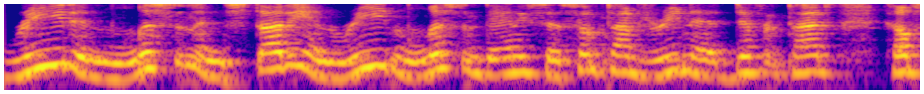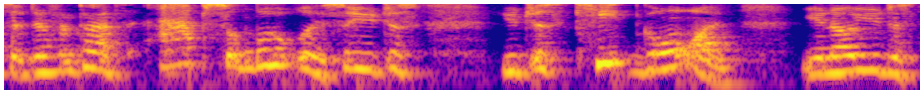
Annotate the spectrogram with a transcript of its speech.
read and listen and study and read and listen. Danny says sometimes reading it at different times helps at different times. Absolutely. So you just you just keep going. You know, you just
